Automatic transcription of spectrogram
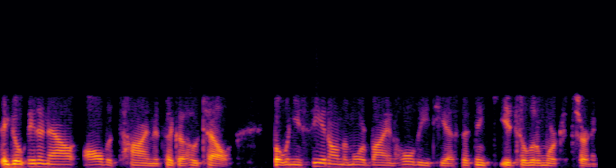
They go in and out all the time. It's like a hotel. But when you see it on the more buy and hold ETFs, I think it's a little more concerning.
